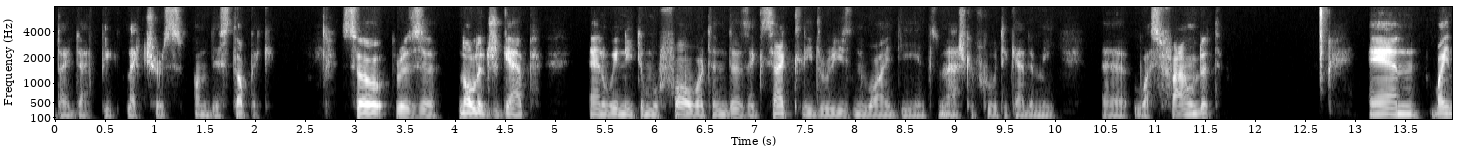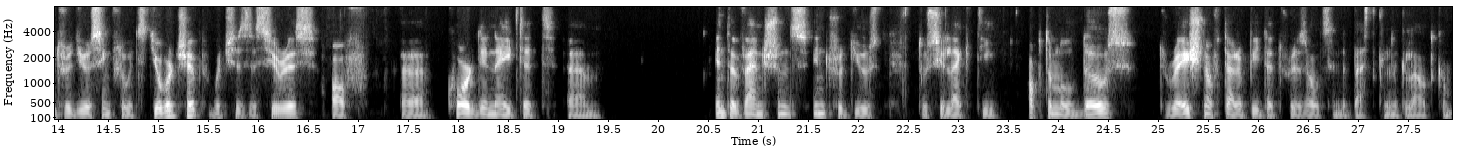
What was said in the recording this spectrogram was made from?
didactic lectures on this topic. So there is a knowledge gap and we need to move forward. And that's exactly the reason why the International Fluid Academy uh, was founded. And by introducing fluid stewardship, which is a series of uh, coordinated um, interventions introduced to select the optimal dose, duration of therapy that results in the best clinical outcome,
